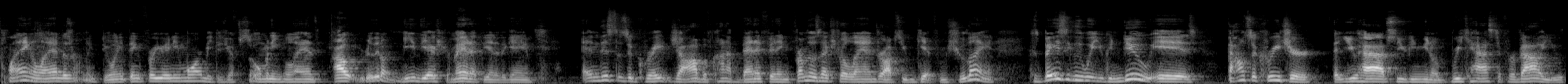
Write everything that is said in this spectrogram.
playing a land doesn't really do anything for you anymore because you have so many lands out. You really don't need the extra mana at the end of the game. And this does a great job of kind of benefiting from those extra land drops you get from Chulane. Because basically what you can do is bounce a creature that you have so you can, you know, recast it for value.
